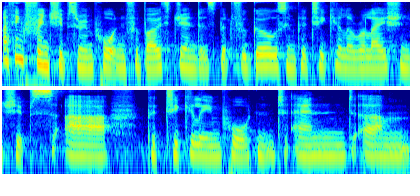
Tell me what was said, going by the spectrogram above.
I think friendships are important for both genders, but for girls in particular, relationships are particularly important and um,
